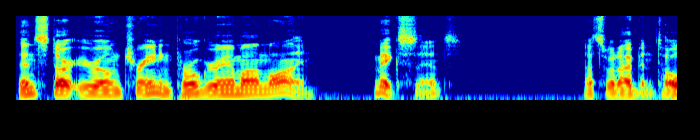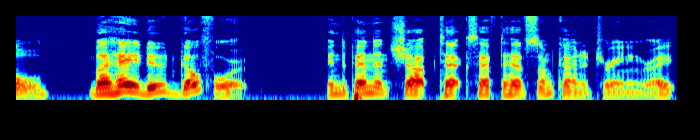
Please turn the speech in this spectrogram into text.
then start your own training program online. Makes sense. That's what I've been told. But hey, dude, go for it. Independent shop techs have to have some kind of training, right?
